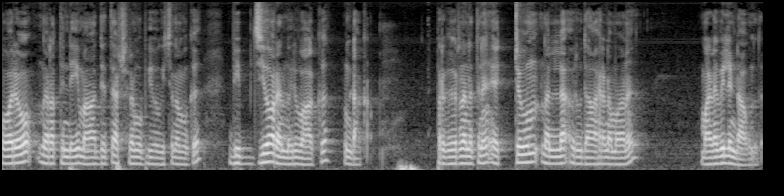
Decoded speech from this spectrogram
ഓരോ നിറത്തിന്റെയും ആദ്യത്തെ അക്ഷരം ഉപയോഗിച്ച് നമുക്ക് വിബ്ജിയോർ എന്നൊരു വാക്ക് ഉണ്ടാക്കാം. പ്രകീർണനത്തിന് ഏറ്റവും നല്ല ഒരു ഉദാഹരണമാണ് മഴവില്ലുണ്ടാകുന്നത്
